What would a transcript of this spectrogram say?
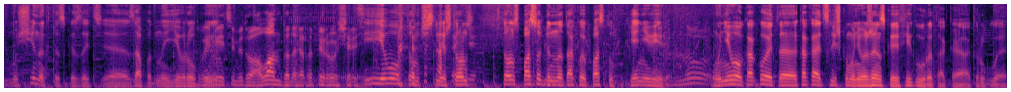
мужчинок, так сказать, э, Западной Европы... Вы имеете в виду Аланда, наверное, в первую очередь. И его в том числе, что он, что он способен на такой поступок. Я не верю. Ну, У него какое-то, какая-то слишком у него женская фигура такая округлая.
